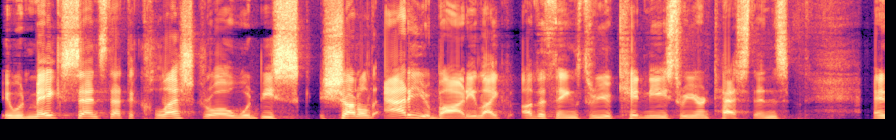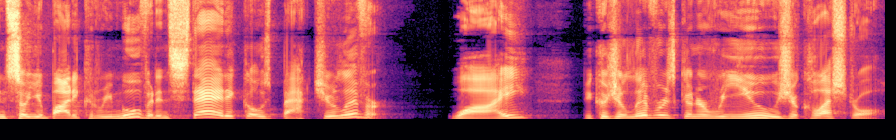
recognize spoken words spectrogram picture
it would make sense that the cholesterol would be shuttled out of your body, like other things, through your kidneys, through your intestines, and so your body could remove it. Instead, it goes back to your liver. Why? Because your liver is going to reuse your cholesterol.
